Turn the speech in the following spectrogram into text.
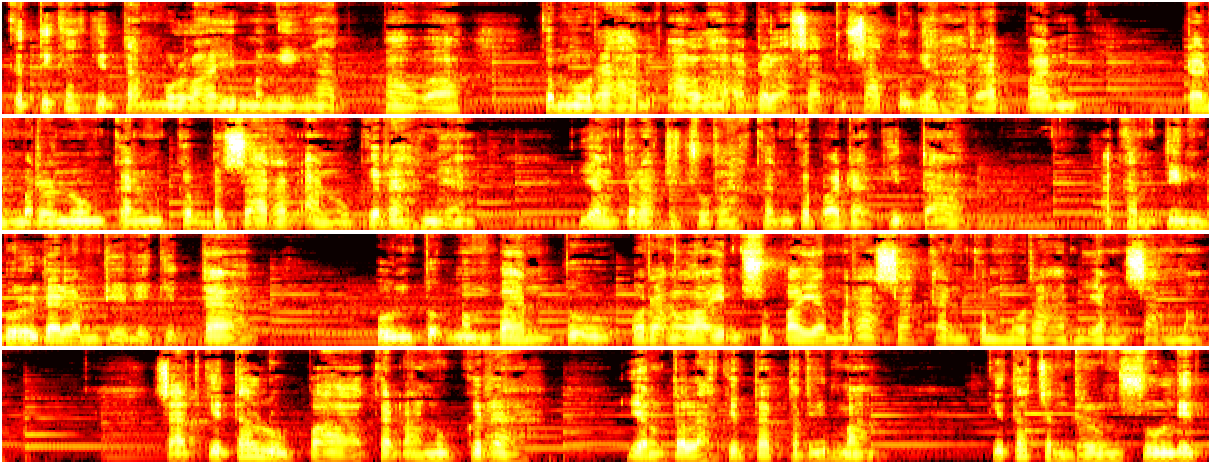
Ketika kita mulai mengingat bahwa kemurahan Allah adalah satu-satunya harapan dan merenungkan kebesaran anugerahnya yang telah dicurahkan kepada kita, akan timbul dalam diri kita untuk membantu orang lain supaya merasakan kemurahan yang sama. Saat kita lupa akan anugerah yang telah kita terima, kita cenderung sulit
